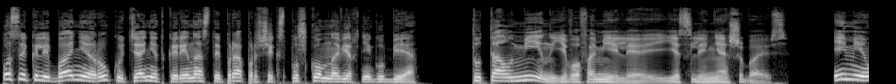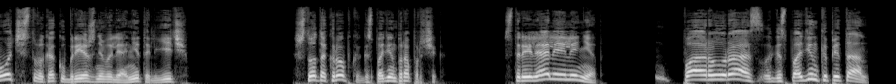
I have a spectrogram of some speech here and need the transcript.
После колебания руку тянет коренастый прапорщик с пушком на верхней губе. Туталмин его фамилия, если не ошибаюсь. Имя и отчество, как у Брежнева Леонид Ильич. Что так робко, господин прапорщик? Стреляли или нет? Пару раз, господин капитан.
